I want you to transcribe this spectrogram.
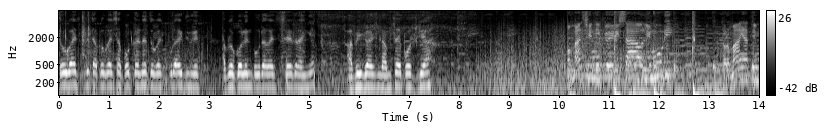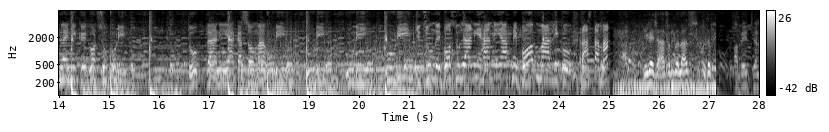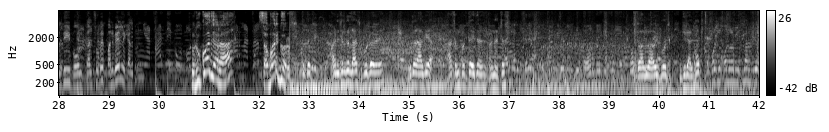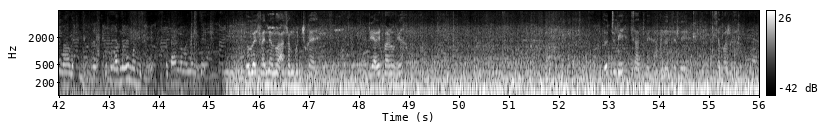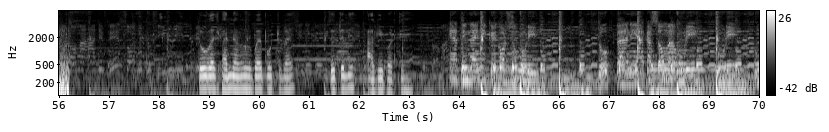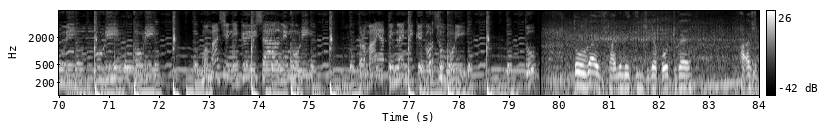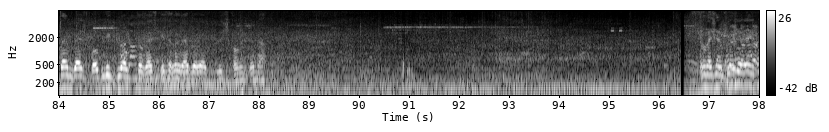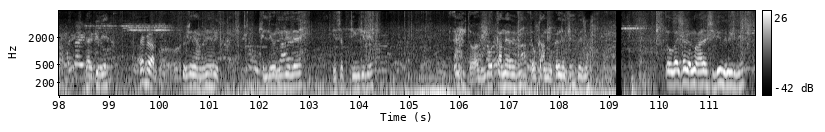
तो गैस प्लीज़ आप लोग सपोर्ट करना तो गैस पूरा एक दिन गैस आप लोग गोल्डन पगोडा गैस शेयर कराएँगे। अभी गैस नामसाई पहुँच गया। मान्छे निकै रिसाओली मुडी तर माया तिमीलाई निकै गर्छु बुढी तोक्तानी आकाशमा उडी उडी उडी उडी गीत सुन्दै बसुला नि हामी आफ्नै बब मार्लीको रास्तामा लास्ट मतलब अबे जल्दी बोल कल सुबह पनवेल निकल। छाड्देको रुको जरा सबर करो। मतलब अरुणाचल का लास्ट बॉर्डर है उधर आगे असम पड़ता है इधर अरुणाचल। तो हम लोग अभी पहुँच जिला गेट तो गैस फाइनली हम लोग असम पहुँच चुका है। जिला गेट पार हो गया। तो चलिए साथ में आनंद ले सफ़र का तो फाइनली हम लोग रुपये पहुँच चुका है तो चलिए आगे बढ़ते हैं। तो गैस फाइनली तीन जगह पहुँच चुका है। First time guys public blog तो गैस कैसा लग रहा है प्लीज़ कमेंट करना। तो गैस हम घर के लिए। क्योंकि हमने अभी खिल्ली उल्ली ले लिया ये सब टीम के लिए। तो अभी बहुत काम है अभी भी तो काम कर लेते हैं पहले। तो गैस तक हम लोग आ रहे हैं सीढ़ी लेने के लिए।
